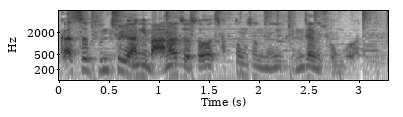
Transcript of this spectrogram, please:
가스 분출 양이 많아져서 작동 성능이 굉장히 좋은 것 같아. 아,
